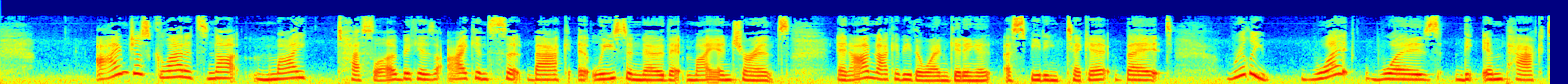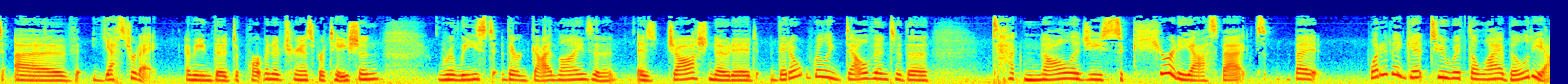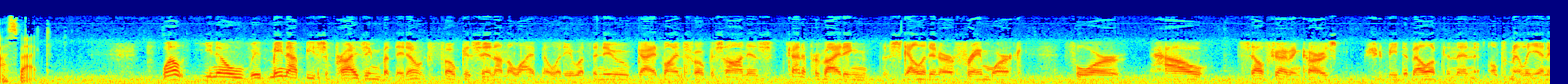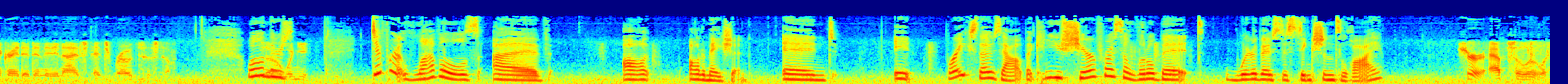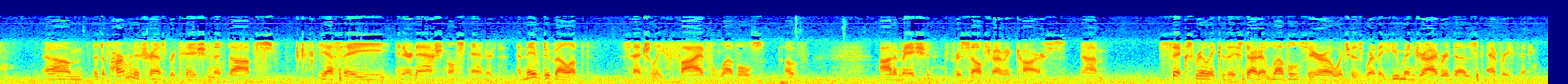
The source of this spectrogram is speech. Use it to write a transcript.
I'm just glad it's not my Tesla because I can sit back at least and know that my insurance, and I'm not going to be the one getting a, a speeding ticket, but really, what was the impact of yesterday? I mean, the Department of Transportation released their guidelines, and as Josh noted, they don't really delve into the technology security aspect, but what do they get to with the liability aspect? Well, you know, it may not be surprising, but they don't focus in on the liability. What the new guidelines focus on is kind of providing the skeleton or a framework for how self-driving cars should be developed and then ultimately integrated into the United States road system. Well, so there's you, different levels of au- automation, and it breaks those out. But can you share for us a little bit where those distinctions lie? Sure, absolutely. Um, the Department of Transportation adopts the SAE international standards, and they've developed essentially five levels of automation for self-driving cars. Um, six, really, because they start at level zero, which is where the human driver does everything.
